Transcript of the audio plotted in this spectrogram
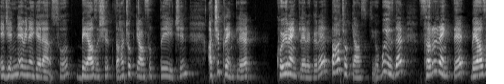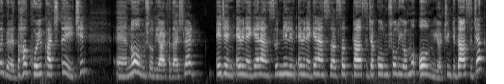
Ece'nin evine gelen su beyaz ışık daha çok yansıttığı için açık renkler koyu renklere göre daha çok yansıtıyor. Bu yüzden sarı renkte beyaza göre daha koyu kaçtığı için e, ne olmuş oluyor arkadaşlar? Ece'nin evine gelen su Nil'in evine gelen sudan daha sıcak olmuş oluyor mu? Olmuyor. Çünkü daha sıcak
